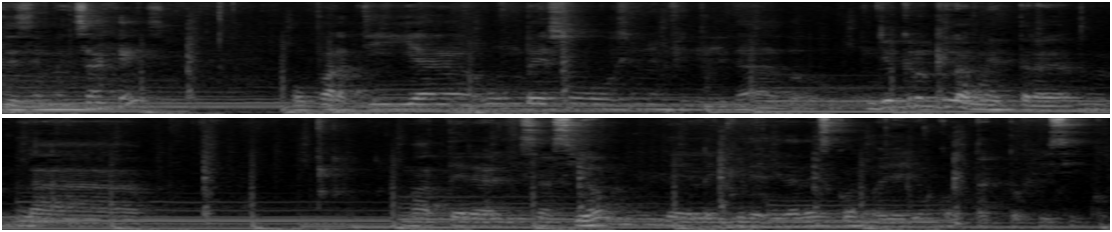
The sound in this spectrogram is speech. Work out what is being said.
desde mensajes? ¿O para ti ya un beso es una infidelidad? Yo creo que la, metra, la materialización de la infidelidad es cuando ya hay un contacto físico.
